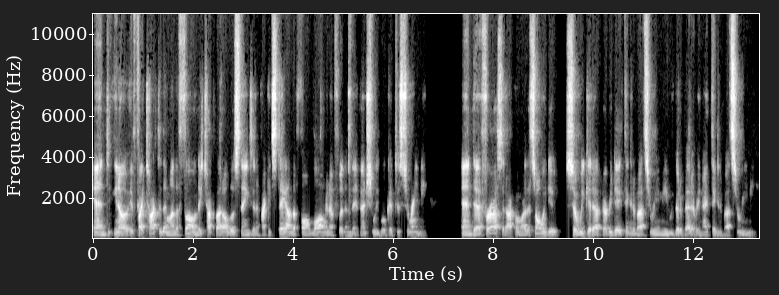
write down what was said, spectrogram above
And you know, if I talk to them on the phone, they talk about all those things. And if I could stay on the phone long enough with them, they eventually will get to surimi. And uh, for us at Aquamar, that's all we do. So we get up every day thinking about surimi. We go to bed every night thinking about surimi.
